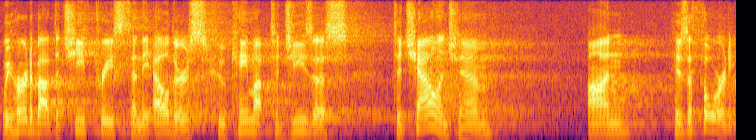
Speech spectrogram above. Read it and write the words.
we heard about the chief priests and the elders who came up to Jesus to challenge him on his authority,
